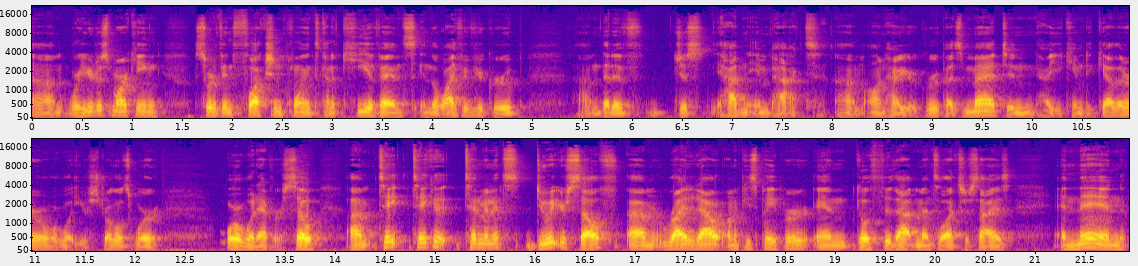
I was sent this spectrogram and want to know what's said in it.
um, where you're just marking sort of inflection points, kind of key events in the life of your group um, that have just had an impact um, on how your group has met and how you came together or what your struggles were or whatever. So um, take take a 10 minutes, do it yourself, um, write it out on a piece of paper and go through that mental exercise. And then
